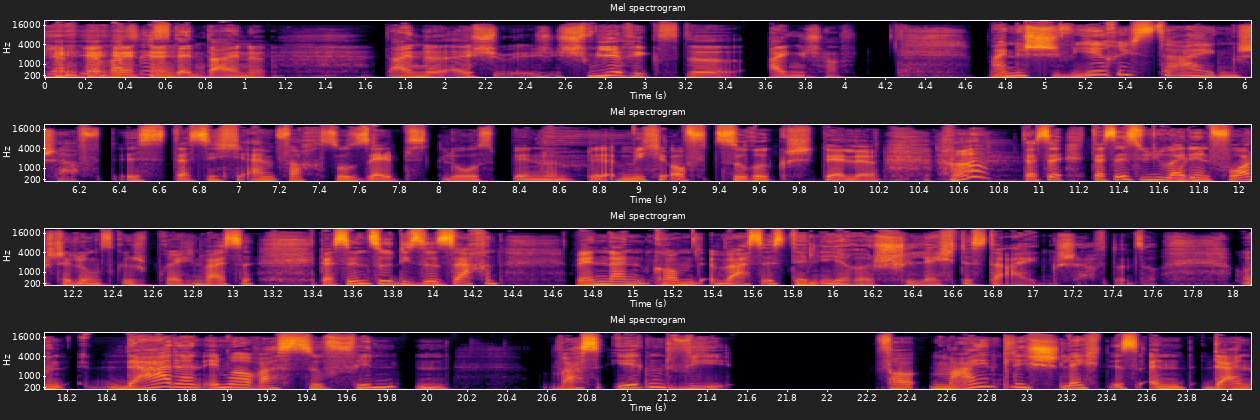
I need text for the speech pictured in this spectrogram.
Ja, ja, was ist denn deine, deine äh, sch schwierigste Eigenschaft? Meine schwierigste Eigenschaft ist, dass ich einfach so selbstlos bin und äh, mich oft zurückstelle. Das, das ist wie bei den Vorstellungsgesprächen, weißt du? Das sind so diese Sachen, wenn dann kommt, was ist denn Ihre schlechteste Eigenschaft und so. Und da dann immer was zu finden, was irgendwie vermeintlich schlecht ist, ein, dann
